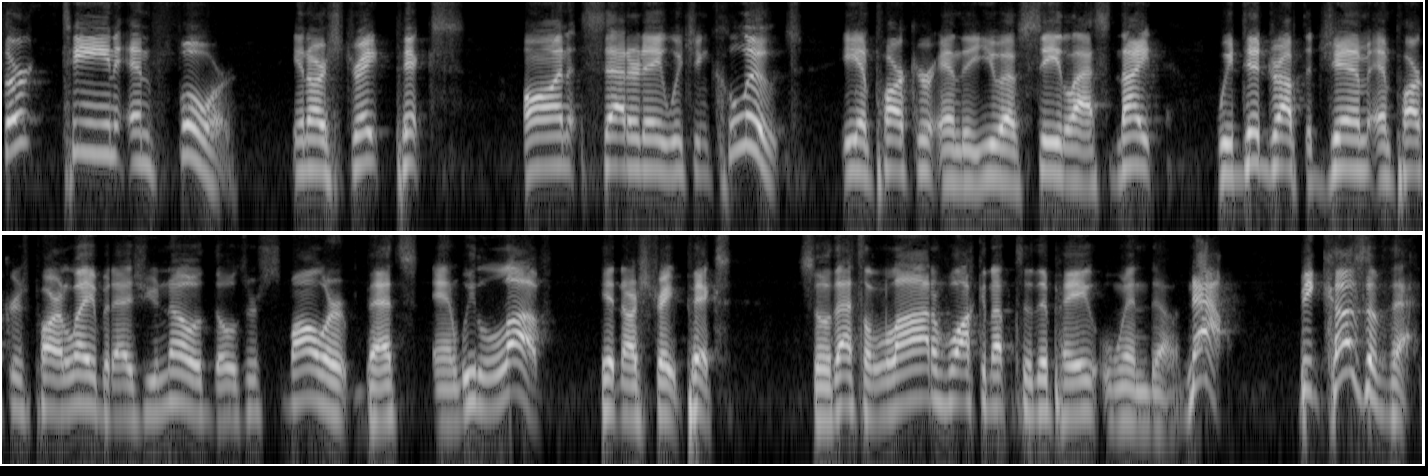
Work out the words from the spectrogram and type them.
13 and 4 in our straight picks on Saturday, which includes Ian Parker and the UFC last night. We did drop the Jim and Parker's parlay, but as you know, those are smaller bets, and we love hitting our straight picks. So that's a lot of walking up to the pay window. Now, because of that,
